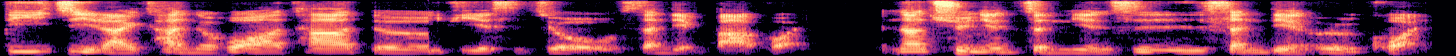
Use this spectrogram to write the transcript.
第一季来看的话，它的 EPS 就三点八块，那去年整年是三点二块。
